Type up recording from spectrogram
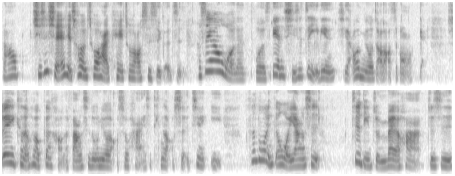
然后其实写一写凑一凑还可以凑到四十个字，可是因为我的我练习是自己练习啊，我也没有找老师帮我改，所以可能会有更好的方式。如果你有老师的话，还是听老师的建议。可如果你跟我一样是自己准备的话，就是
